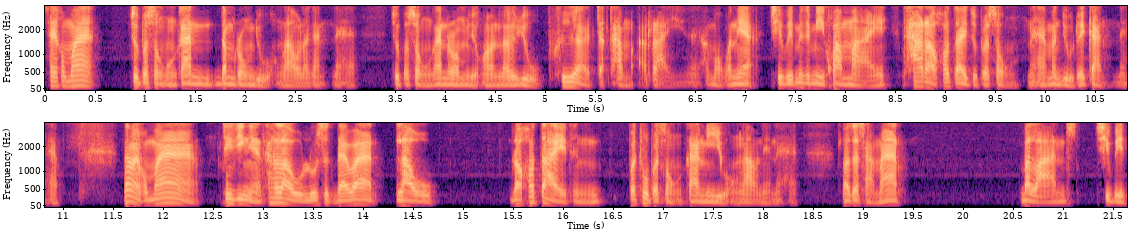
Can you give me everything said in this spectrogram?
ใช้คำว่าจุดประสงค์ของการดำรงอยู่ของเราแล้วกันนะฮะจุดประสงค์ของการดำรงอยู่ของเราอยู่เพื่อจะทำอะไรนะครับบอกว่าเนี่ยชีวิตมันจะมีความหมาย ถ้าเราเข้าใจจุดประสงค์นะฮะมันอยู่ด้วยกันนะครับนั่นหมายความว่าจริง ๆ เนี่ยถ้าเรารู้สึกได้ว่าเราเราเข้าใจถึงวัตถุประสงค์การมีอยู่ของเราเนี่ยนะฮะเราจะสามารถ balance ชีวิต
